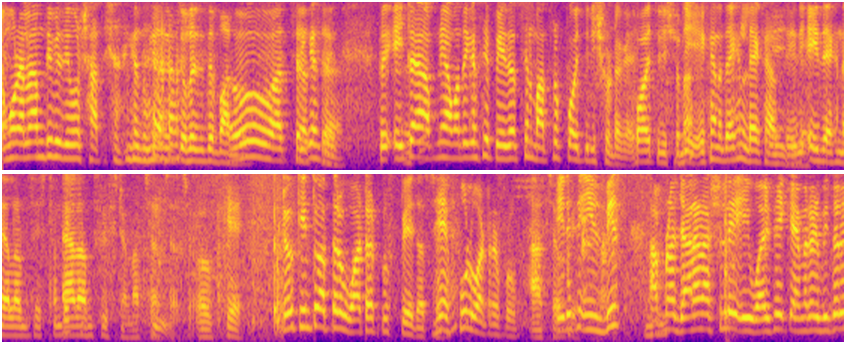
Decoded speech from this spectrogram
এমন অ্যালার্ম দিবে যে ওর সাথে সাথে কিন্তু চলে যেতে পারবে ও আচ্ছা ঠিক আছে? আচ্ছা। তো এটা আপনি আমাদের কাছে পেয়ে যাচ্ছেন মাত্র পঁয়ত্রিশশো টাকায়। পঁয়ত্রিশশো জি এখানে দেখেন লেখা আছে এই যে- এই দেখেন অ্যালার্ম সিস্টেম অ্যালার্ম সিস্টেম আচ্ছা আচ্ছা আচ্ছা ওকে এটাও কিন্তু আপনার ওয়াটারপ্রুফ পেয়ে যাচ্ছে হ্যাঁ ফুল ওয়াটারপ্রুফ আচ্ছা, এটা হচ্ছে ইসবিস আপনারা জানেন আসলে এই ওয়াইফাই ক্যামেরার ভিতরে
